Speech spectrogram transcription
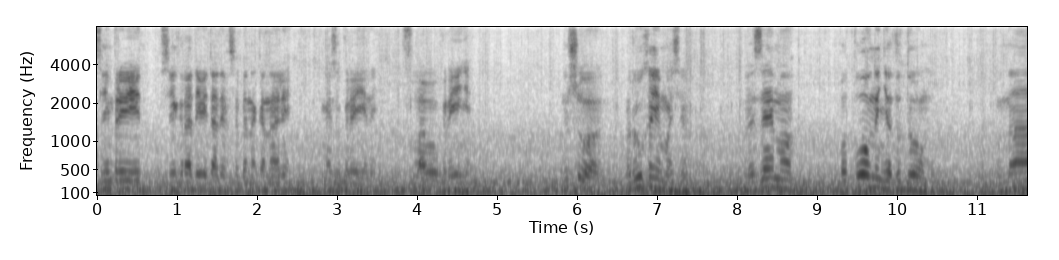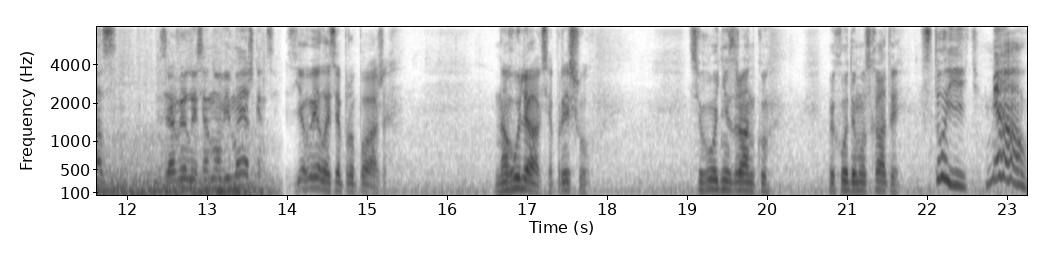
Всім привіт! Всіх радий вітати в себе на каналі. Ми з України. Слава Україні! Ну що, рухаємося, веземо поповнення додому. У нас з'явилися нові мешканці. З'явилася пропажа. Нагулявся, прийшов. Сьогодні зранку виходимо з хати. Стоїть! Мяу!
